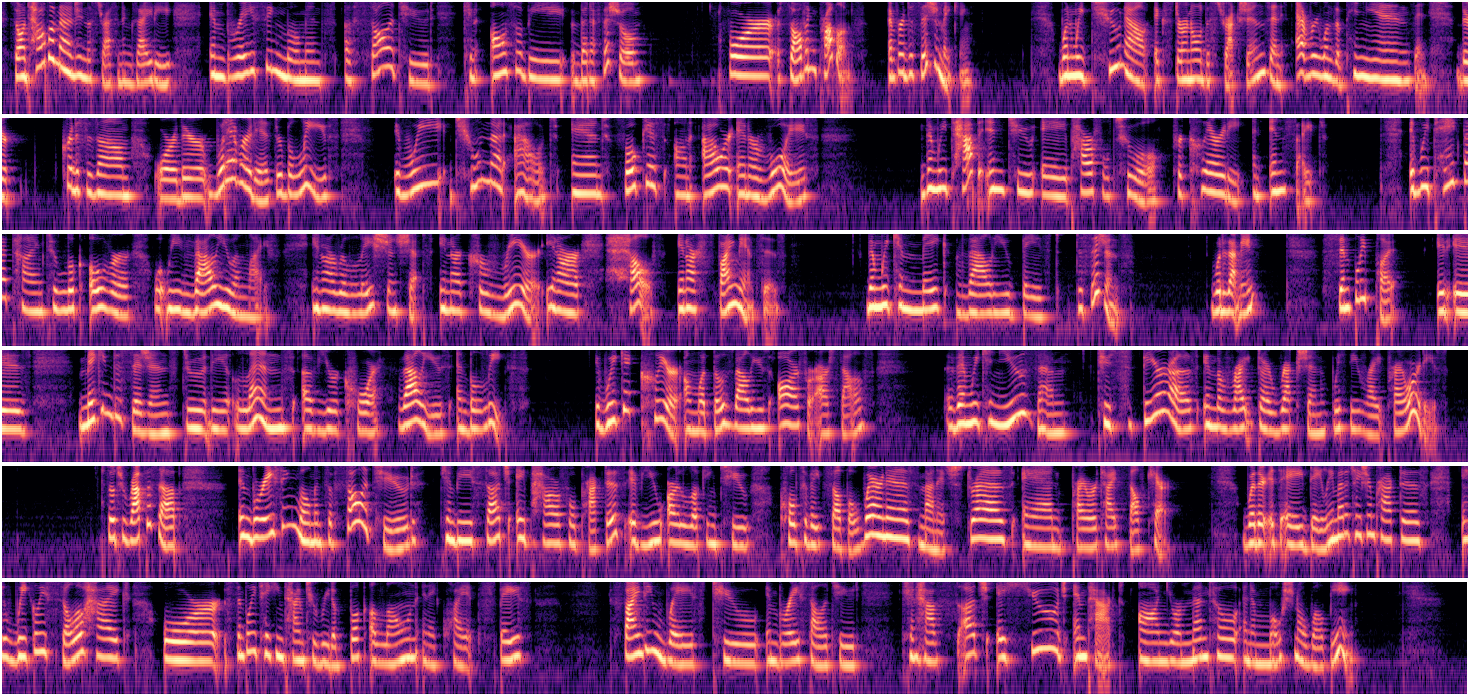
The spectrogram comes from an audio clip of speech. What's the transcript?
So on top of managing the stress and anxiety, embracing moments of solitude can also be beneficial for solving problems and for decision making. When we tune out external distractions and everyone's opinions and their criticism or their whatever it is, their beliefs, if we tune that out and focus on our inner voice, then we tap into a powerful tool for clarity and insight. If we take that time to look over what we value in life, in our relationships, in our career, in our health, in our finances, then we can make value based decisions. What does that mean? Simply put, it is making decisions through the lens of your core values and beliefs. If we get clear on what those values are for ourselves, then we can use them to steer us in the right direction with the right priorities. So, to wrap this up, embracing moments of solitude can be such a powerful practice if you are looking to cultivate self awareness, manage stress, and prioritize self care. Whether it's a daily meditation practice, a weekly solo hike, or simply taking time to read a book alone in a quiet space, finding ways to embrace solitude can have such a huge impact on your mental and emotional well being.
